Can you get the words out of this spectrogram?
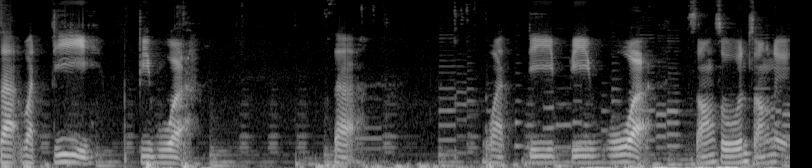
สวัสดีปีวัว สวัสดีปีวัวสองศูนย์สองหนึ่ง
